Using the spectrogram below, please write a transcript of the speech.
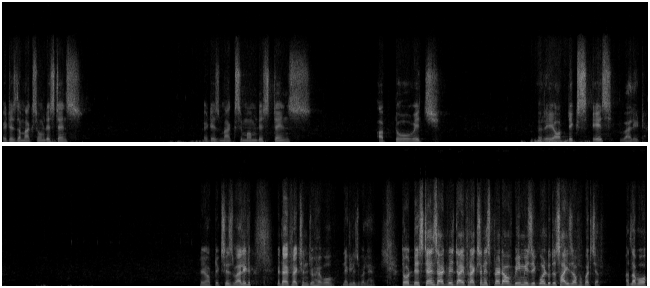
it is the maximum distance it is maximum distance up to which ray optics is valid optics is valid diffraction जो है वो नेग्लिजिबल है. तो distance at which diffraction spread of beam is equal to the size of aperture मतलब वो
